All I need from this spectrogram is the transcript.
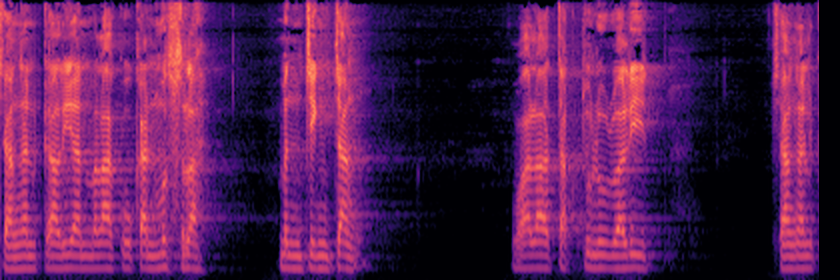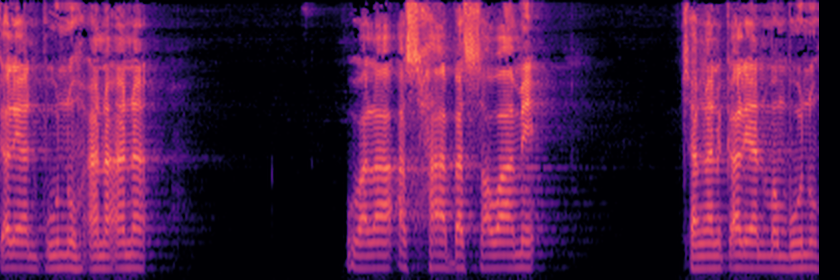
Jangan kalian melakukan muslah, mencincang. Wala taqtulul walid. Jangan kalian bunuh anak-anak. Wala ashabas sawame. Jangan kalian membunuh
